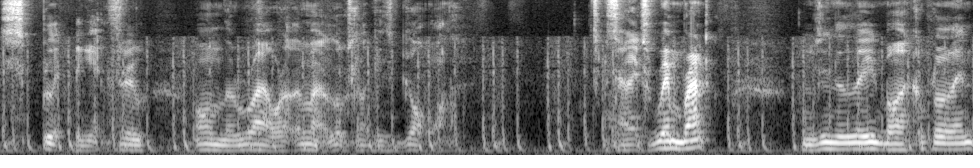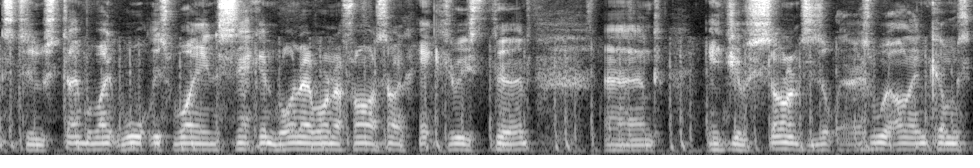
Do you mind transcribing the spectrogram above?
split to get through on the rail. At the moment, it looks like he's got one. So it's Rembrandt who's in the lead by a couple of lengths to stablemate walk this way in second right over on the far side Hector is third and Edge of Silence is up there as well then comes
